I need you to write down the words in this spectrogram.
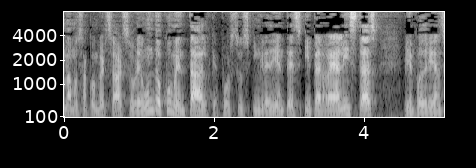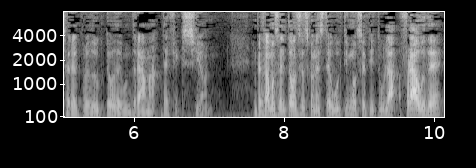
Vamos a conversar sobre un documental que por sus ingredientes hiperrealistas bien podrían ser el producto de un drama de ficción. Empezamos entonces con este último, se titula Fraude,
